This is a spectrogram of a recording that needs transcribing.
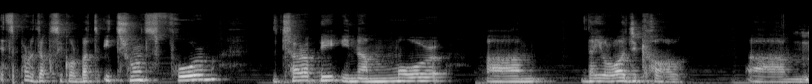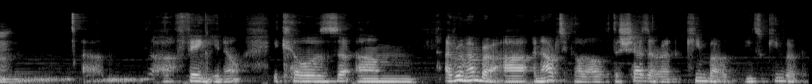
it's paradoxical, but it transforms the therapy in a more um, dialogical um, mm. um, uh, thing, you know, because um, I remember uh, an article of de Shazer and Kim Berg, into Kimberg,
